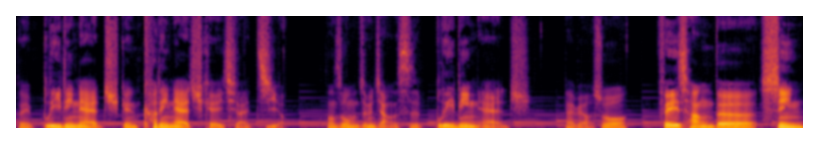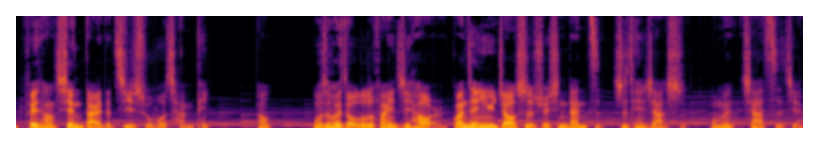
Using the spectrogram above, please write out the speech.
所以 bleeding edge 跟 cutting edge 可以一起来记哦。总之，我们这边讲的是 bleeding edge，代表说非常的新、非常现代的技术或产品。我是会走路的翻译机浩尔，关键英语教室，学新单字，知天下事。我们下次见。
